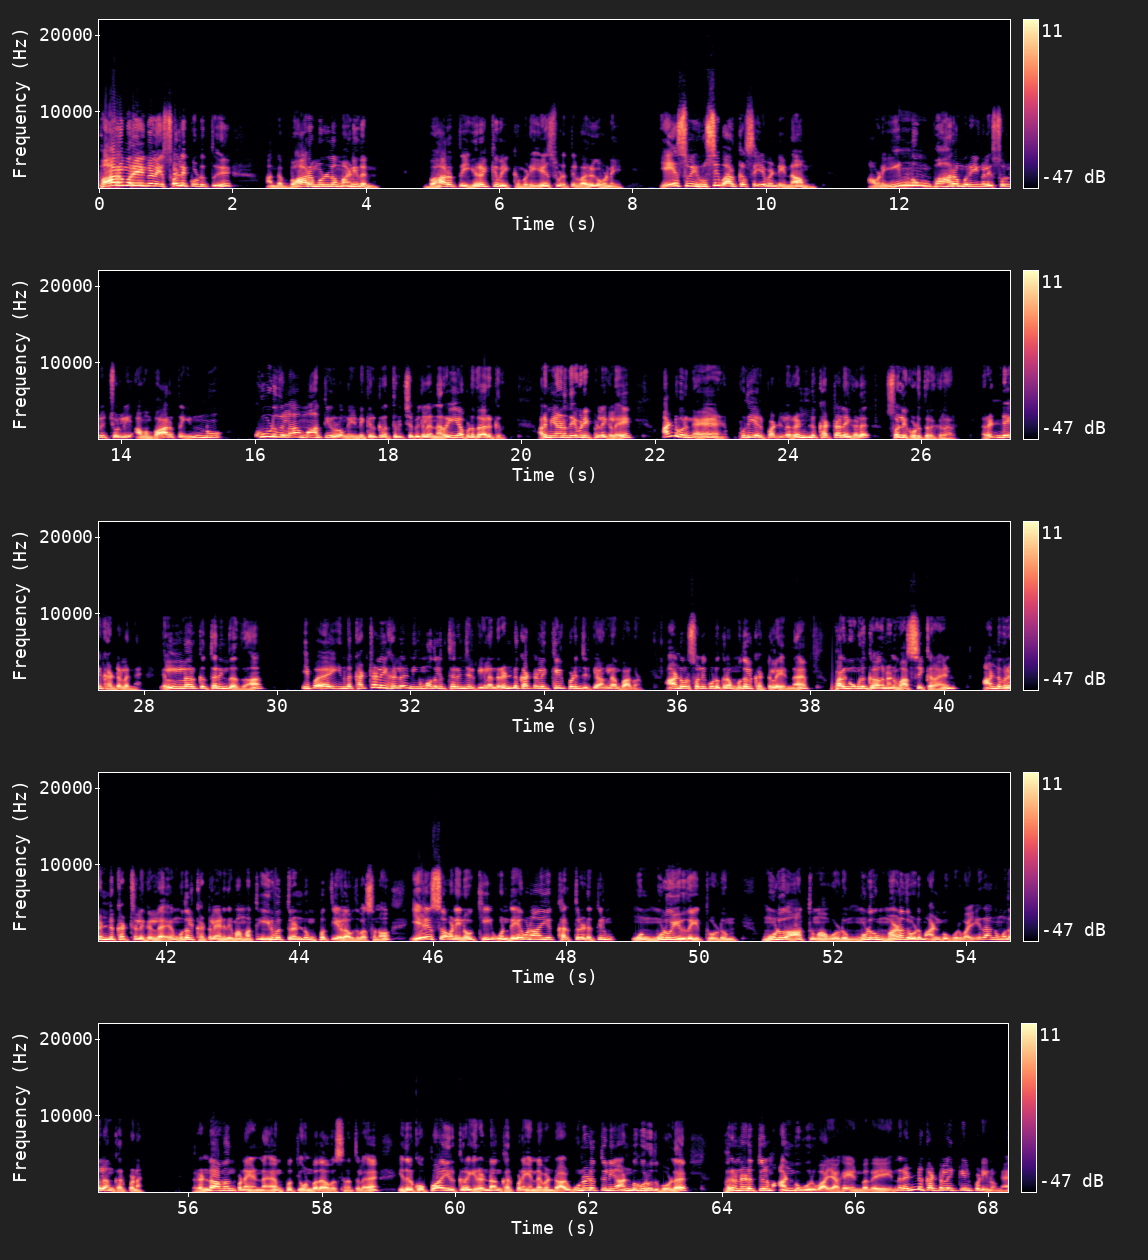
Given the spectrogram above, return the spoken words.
பாரம்பரியங்களை சொல்லிக் கொடுத்து அந்த பாரமுள்ள மனிதன் பாரத்தை இறக்கி வைக்கும்படி இயேசுவிடத்தில் வருகவனை இயேசுவை ருசி பார்க்க செய்ய வேண்டிய நாம் அவனை இன்னும் பாரம்பரியங்களை சொல்லி சொல்லி அவன் பாரத்தை இன்னும் கூடுதலாக மாற்றிடுறோங்க இன்றைக்கி இருக்கிற திருச்சபைகளை நிறைய அப்படி தான் இருக்குது. அருமையான தேவடி பிள்ளைகளை ஆண்டவருங்க புதிய ஏற்பாட்டில் ரெண்டு கட்டளைகளை சொல்லி கொடுத்துருக்கிறார். ரெண்டே கட்டளைங்க. எல்லாருக்கும் தெரிந்தது தான் இப்போ இந்த கட்டளைகளை நீங்கள் முதல்ல தெரிஞ்சிருக்கீங்களா? அந்த ரெண்டு கட்டளை கீழ்ப்படிஞ்சிருக்காங்களான்னு பார்க்கணும். ஆண்டவர் சொல்லிக் கொடுக்குற முதல் கட்டளை என்ன? பாருங்கள் உங்களுக்காக நான் வாசிக்கிறேன். ஆண்டவர் ரெண்டு கட்டளைகளில் முதல் கட்டளை என்ன தெரியுமா? மற்ற இருபத்தி ரெண்டு முப்பத்தி ஏழாவது வசனம். இயேசு அவனை நோக்கி உன் தேவனாய கர்த்தரிடத்தில் உன் முழு இருதயத்தோடும் முழு ஆத்மாவோடும் முழு மனதோடும் அன்பு கூறுவாய். இதாங்க முதலாம் கற்பனை. ரெண்டாம் கற்பனை என்ன? முப்பத்தி ஒன்பதாம் வசனத்தில் இதற்கு ஒப்பாக இருக்கிற இரண்டாம் கற்பனை என்னவென்றால் உன்னிடத்தில் நீ அன்பு கூறுவது போல பிறனிடத்திலும் அன்பு கூறுவாயாக என்பதை. இந்த ரெண்டு கட்டளை கீழ்ப்படினோங்க.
